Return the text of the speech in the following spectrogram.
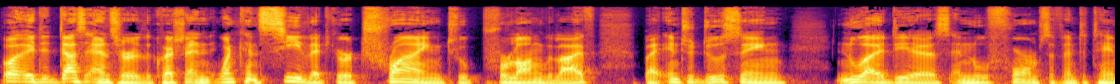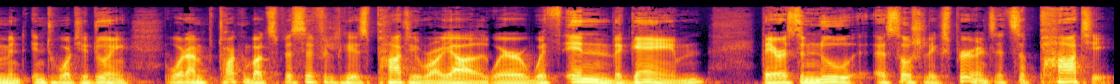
Well, it does answer the question. And one can see that you're trying to prolong the life by introducing new ideas and new forms of entertainment into what you're doing. What I'm talking about specifically is Party Royale, where within the game, there is a new social experience. It's a party.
